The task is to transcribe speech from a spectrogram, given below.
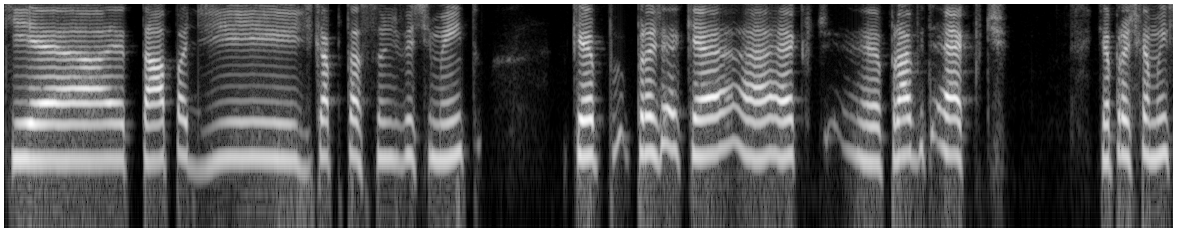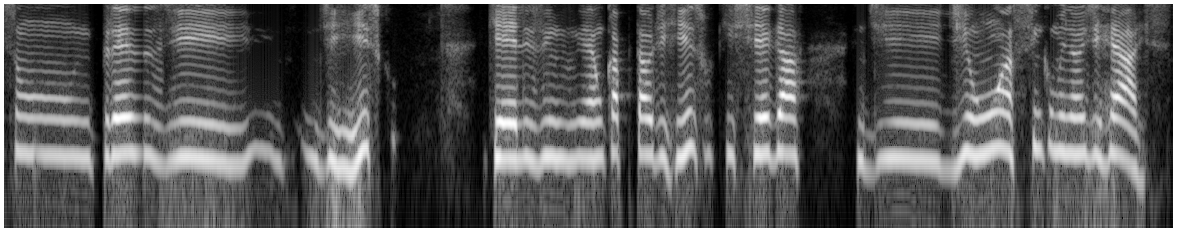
que é a etapa de, de captação de investimento, que é, pra, que é a é, private equity, que é praticamente são empresas de, de risco que eles é um capital de risco que chega de, de 1 a 5 milhões de reais.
